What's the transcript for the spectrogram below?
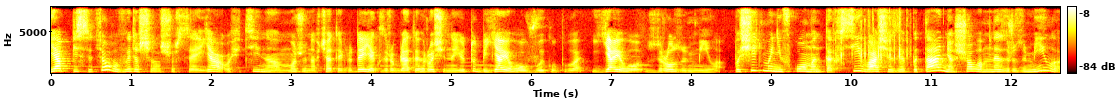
я після цього вирішила, що все, я офіційно можу навчати людей, як заробляти гроші на Ютубі. Я його викупила, я його зрозуміла. Пишіть мені в коментах всі ваші запитання, що вам не зрозуміло.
